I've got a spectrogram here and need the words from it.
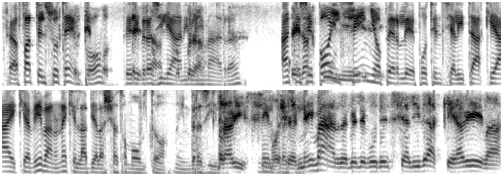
Cioè, ha fatto il suo tempo per esatto, i brasiliani bravo. Neymar? Anche per se poi il segno sì. per le potenzialità che ha e che aveva non è che l'abbia lasciato molto in Brasile. Bravissimo, cioè, Neymar per le potenzialità che aveva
